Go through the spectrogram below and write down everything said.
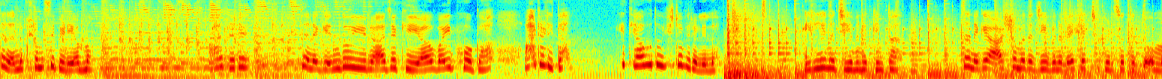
ನನ್ನನ್ನು ಕ್ಷಮಿಸಿಬಿಡಿ, ಅಮ್ಮ. ಆದರೆ ನನಗೆಂದೂ ಈ ರಾಜಕೀಯ, ವೈಭೋಗ, ಆಡಳಿತ ಇದ್ಯಾವುದೂ ಇಷ್ಟವಿರಲಿಲ್ಲ. ಇಲ್ಲಿನ ಜೀವನಕ್ಕಿಂತ ನನಗೆ ಆಶ್ರಮದ ಜೀವನವೇ ಹೆಚ್ಚು ಹಿಡಿಸುತ್ತಿತ್ತು, ಅಮ್ಮ.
